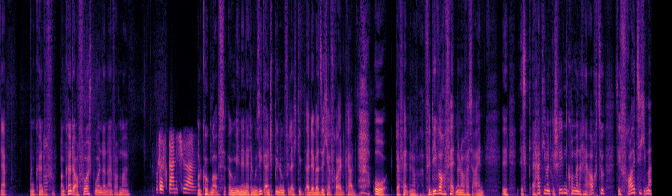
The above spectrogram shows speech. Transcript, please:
ja. Man könnte, man könnte auch vorspulen dann einfach mal das gar nicht hören. Und gucken, ob es irgendwie eine nette Musikeinspielung vielleicht gibt, an der man sich erfreuen kann. Oh, da fällt mir noch, für die Woche fällt mir noch was ein. Äh, es hat jemand geschrieben, kommen wir nachher auch zu, sie freut sich immer,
